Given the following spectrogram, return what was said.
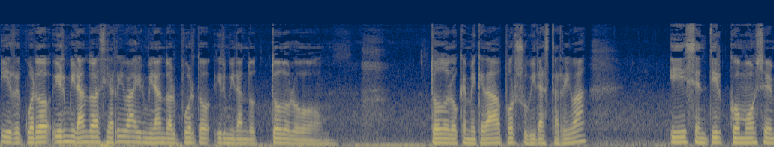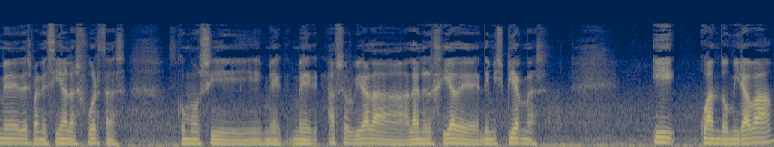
Y recuerdo ir mirando hacia arriba, ir mirando al puerto, ir mirando todo lo todo lo que me quedaba por subir hasta arriba y sentir cómo se me desvanecían las fuerzas, como si me, absorbiera la, energía de, de mis piernas. Y cuando miraba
